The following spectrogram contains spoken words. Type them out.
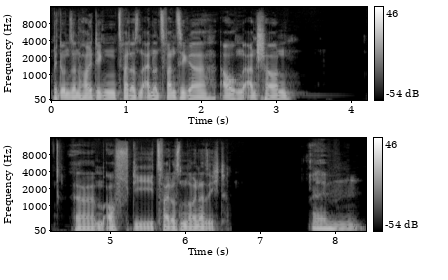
mit unseren heutigen 2021er Augen anschauen, ähm, auf die 2009er Sicht? Ähm,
